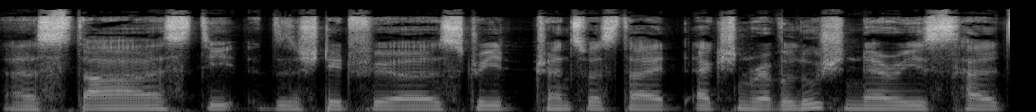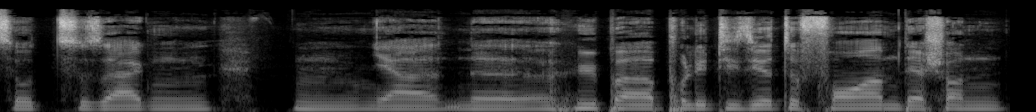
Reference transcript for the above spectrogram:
äh, STARS, die das steht für Street Transvestite Action Revolutionaries, halt sozusagen mh, hm, ja eine hyperpolitisierte Form der schon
